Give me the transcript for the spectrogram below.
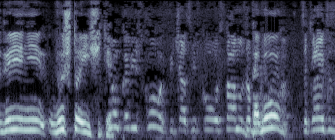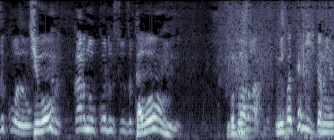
двери не... Вы что ищете? Зйомка військових під час військового стану Кого? заборонена. Це карається законом. Чого? Карного кодексу закону. Кого? України. Будь ласка. Не подходите ко мне.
